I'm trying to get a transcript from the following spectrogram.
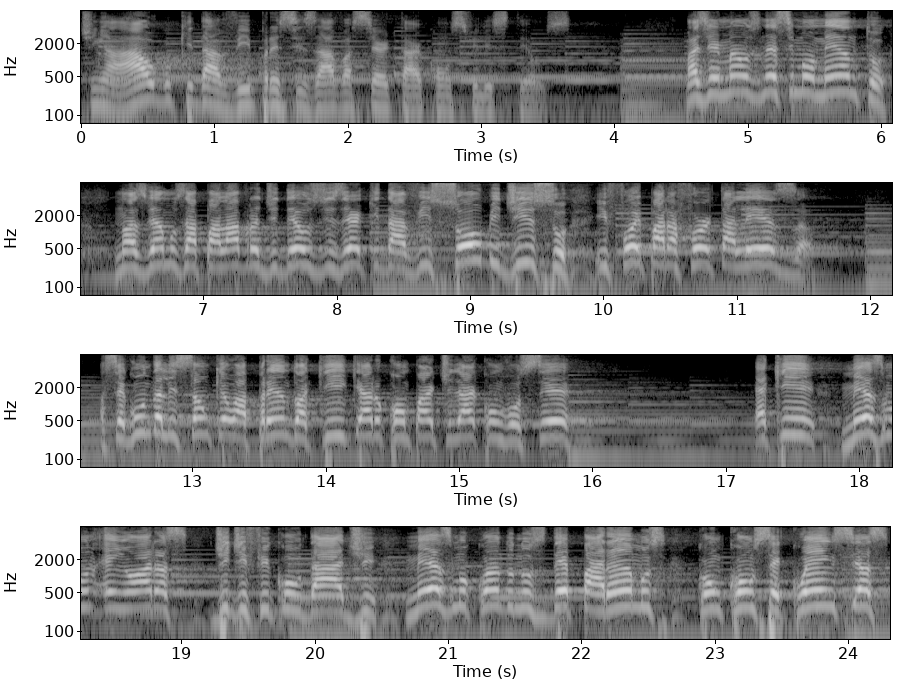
Tinha algo que Davi precisava acertar com os filisteus. Mas irmãos, nesse momento, nós vemos a palavra de Deus dizer que Davi soube disso e foi para a fortaleza. A segunda lição que eu aprendo aqui, quero compartilhar com você, é que, mesmo em horas de dificuldade, mesmo quando nos deparamos com consequências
